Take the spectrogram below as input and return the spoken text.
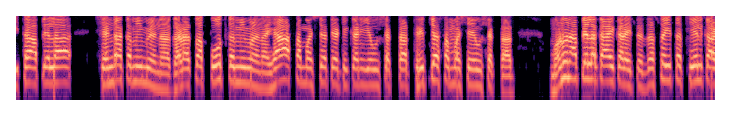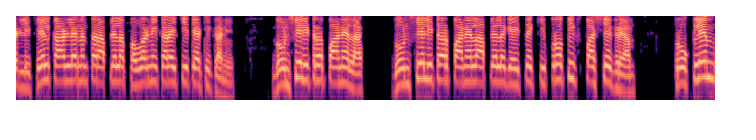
इथं आपल्याला शेंडा कमी मिळणं घडाचा पोत कमी मिळणं ह्या समस्या त्या ठिकाणी येऊ शकतात थ्रिपच्या समस्या येऊ शकतात. म्हणून आपल्याला काय करायचं? जसं इथं फेल काढली फेल काढल्यानंतर आपल्याला फवारणी करायची त्या ठिकाणी. दोनशे लिटर पाण्याला दोनशे लिटर पाण्याला आपल्याला घ्यायचं किप्रोपिक्स पाचशे ग्रॅम प्रोक्लेम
